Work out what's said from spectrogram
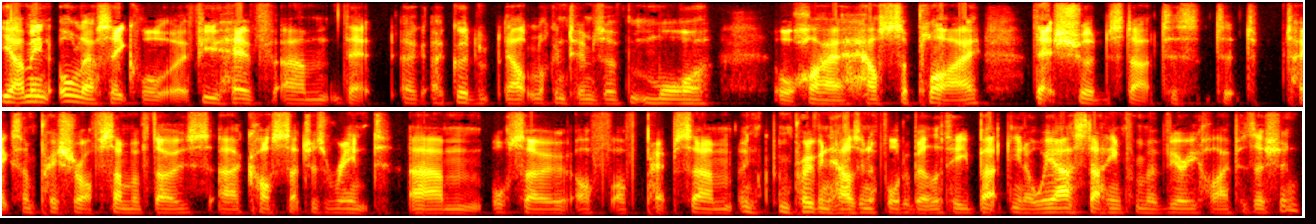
Yeah, I mean, all else equal, if you have um, that a, a, good outlook in terms of more or higher house supply, that should start to, to, to take some pressure off some of those uh, costs, such as rent, um, also off, of perhaps um, improving housing affordability. But you know, we are starting from a very high position.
